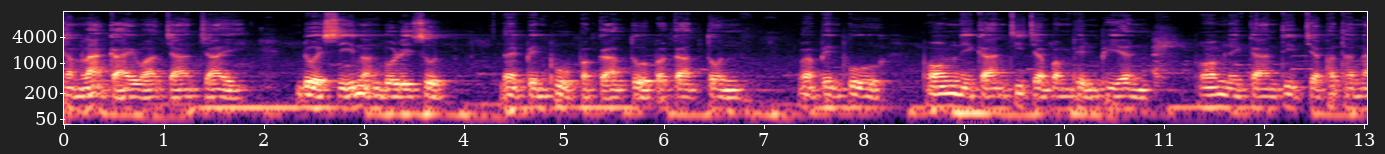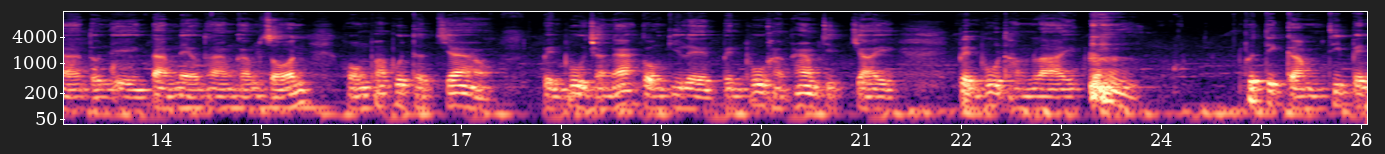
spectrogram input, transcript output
ชำระกายวาจาใจ ด้วยศีลอันบริสุทธิ์ ได้เป็นผู้ประกาศตัวประกาศตน ว่าเป็นผู้พร้อมในการที่จะบำเพ็ญเพียร พร้อมในการที่จะพัฒนาตนเองตามแนวทางคำสอนของพระพุทธเจ้า เป็นผู้ชนะกองกิเลส เป็นผู้หักห้ามจิตใจ เป็นผู้ทำลาย พฤติกรรมที่เป็น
